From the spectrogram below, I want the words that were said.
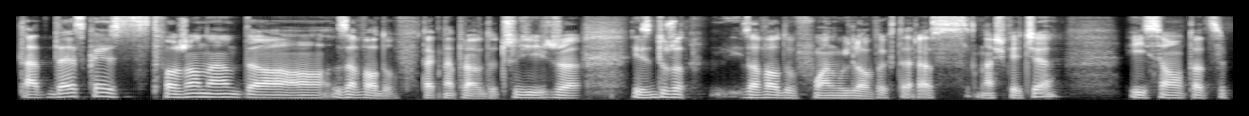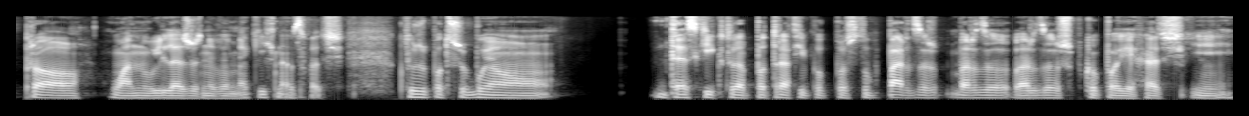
ta deska jest stworzona do zawodów tak naprawdę, czyli że jest dużo zawodów one-wheelowych teraz na świecie i są tacy pro one-wheelerzy, nie wiem jak ich nazwać, którzy potrzebują deski, która potrafi po prostu bardzo, bardzo, bardzo szybko pojechać i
